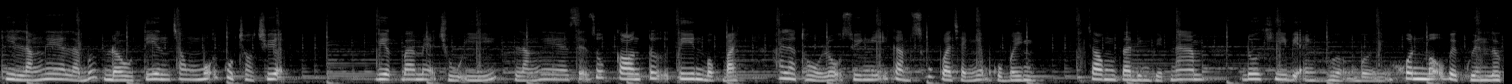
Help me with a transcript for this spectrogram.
thì lắng nghe là bước đầu tiên trong mỗi cuộc trò chuyện việc ba mẹ chú ý lắng nghe sẽ giúp con tự tin, bộc bạch hay là thổ lộ suy nghĩ, cảm xúc và trải nghiệm của mình. Trong gia đình việt nam, đôi khi bị ảnh hưởng bởi những khuôn mẫu về quyền lực,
